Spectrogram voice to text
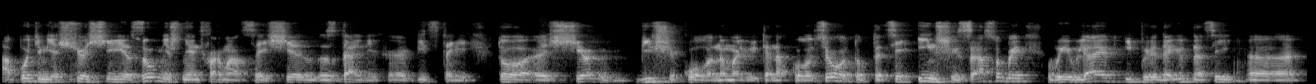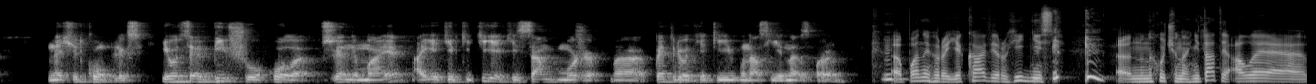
А потім, якщо ще є зовнішня інформація, ще з дальніх е, відстані, то е, ще більше коло намалюйте навколо цього. Тобто, це інші засоби виявляють і передають на цей е, значить, комплекс. І оце більшого кола вже немає, а є тільки ті, які сам може е, Петріот, який у нас є на зброї. Е, Пане Ігоре, яка вірогідність, е, ну не хочу нагнітати, але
